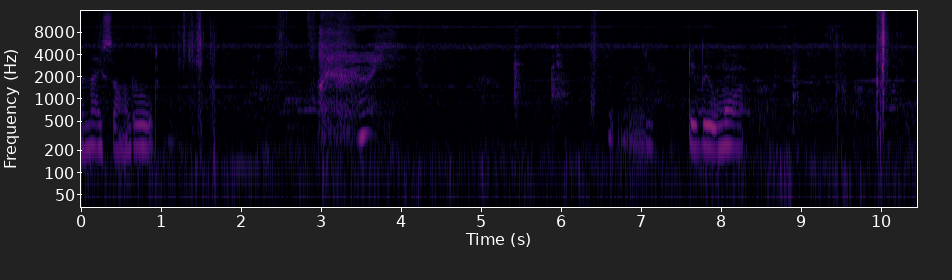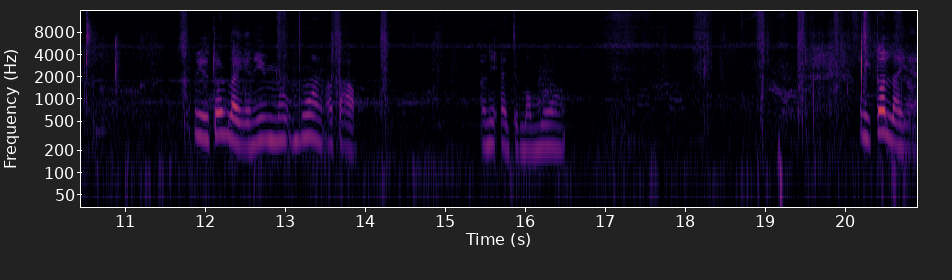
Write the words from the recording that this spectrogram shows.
มะนาวอีกสองลูกเฮ้ยอืมรีวิวมั่วมีต้นอะไรอันนี้มะม่วงเอาเปล่า อันนี้อาจจะมะม่วงอันนี้ต้นอะไรอะ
